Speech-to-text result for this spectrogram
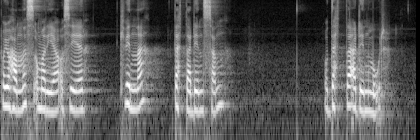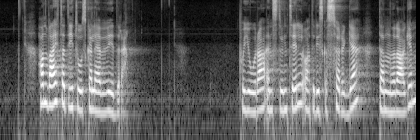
på Johannes og Maria og sier, 'Kvinne, dette er din sønn, og dette er din mor.' Han veit at de to skal leve videre på jorda en stund til, og at de skal sørge denne dagen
